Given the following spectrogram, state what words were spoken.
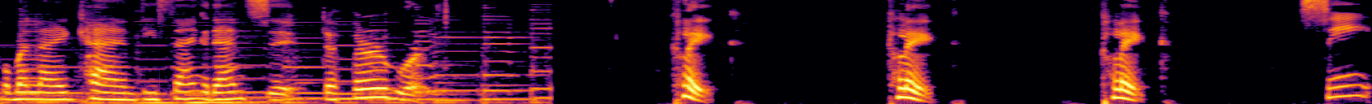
我们来看第三个单词，the third word，click，click。click, C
